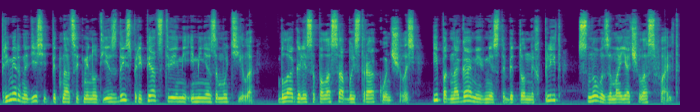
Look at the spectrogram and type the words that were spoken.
Примерно 10-15 минут езды с препятствиями и меня замутило. Благо лесополоса быстро окончилась, и под ногами вместо бетонных плит снова замаячил асфальт.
